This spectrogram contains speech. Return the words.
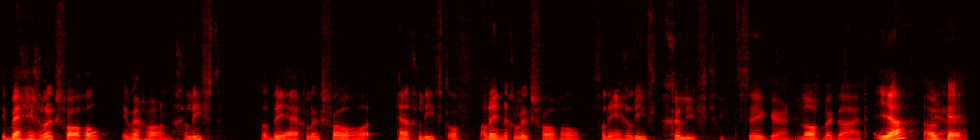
Ik ben geen geluksvogel, ik ben gewoon geliefd. Wat ben jij, geluksvogel en geliefd? Of alleen een geluksvogel? Of alleen geliefd? Geliefd, zeker. Love by God. Ja? Oké. Ja.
